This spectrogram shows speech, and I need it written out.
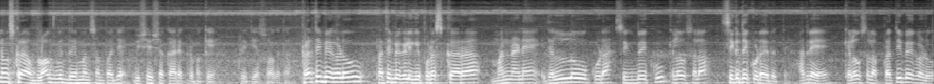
ನಮಸ್ಕಾರ. ಬ್ಲಾಗ್ ವಿತ್ ಹೇಮಂತ್ ಸಂಪಾದ್ಯ ವಿಶೇಷ ಕಾರ್ಯಕ್ರಮಕ್ಕೆ ಪ್ರೀತಿಯ ಸ್ವಾಗತ. ಪ್ರತಿಭೆಗಳು, ಪ್ರತಿಭೆಗಳಿಗೆ ಪುರಸ್ಕಾರ, ಮನ್ನಣೆ ಇದೆಲ್ಲವೂ ಕೂಡ ಸಿಗಬೇಕು. ಕೆಲವು ಸಲ ಸಿಗದೆ ಕೂಡ ಇರುತ್ತೆ. ಆದರೆ ಕೆಲವು ಸಲ ಪ್ರತಿಭೆಗಳು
